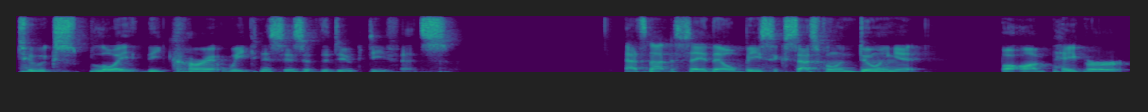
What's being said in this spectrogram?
to exploit the current weaknesses of the Duke defense. That's not to say they'll be successful in doing it, but on paper,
